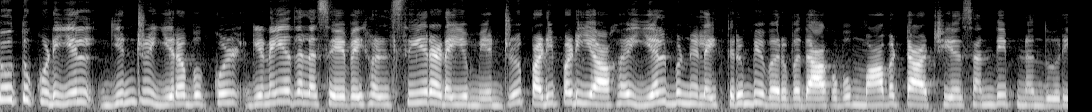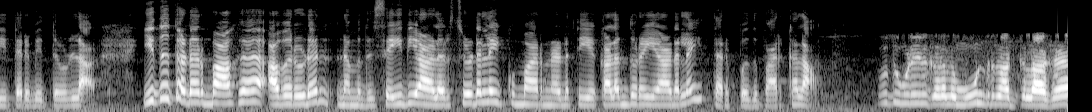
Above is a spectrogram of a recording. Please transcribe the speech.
தூத்துக்குடியில் இன்று இரவுக்குள் இணையதள சேவைகள் சீரடையும் என்று படிப்படியாக இயல்பு நிலை திரும்பி வருவதாகவும் மாவட்ட ஆட்சியர் சந்தீப் நந்தூரி தெரிவித்துள்ளார். இது தொடர்பாக அவருடன் நமது செய்தியாளர் சுடலைக்குமார் நடத்திய கலந்துரையாடலை தற்போது பார்க்கலாம். தூத்துக்குடியில் கடந்த மூன்று நாட்களாக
